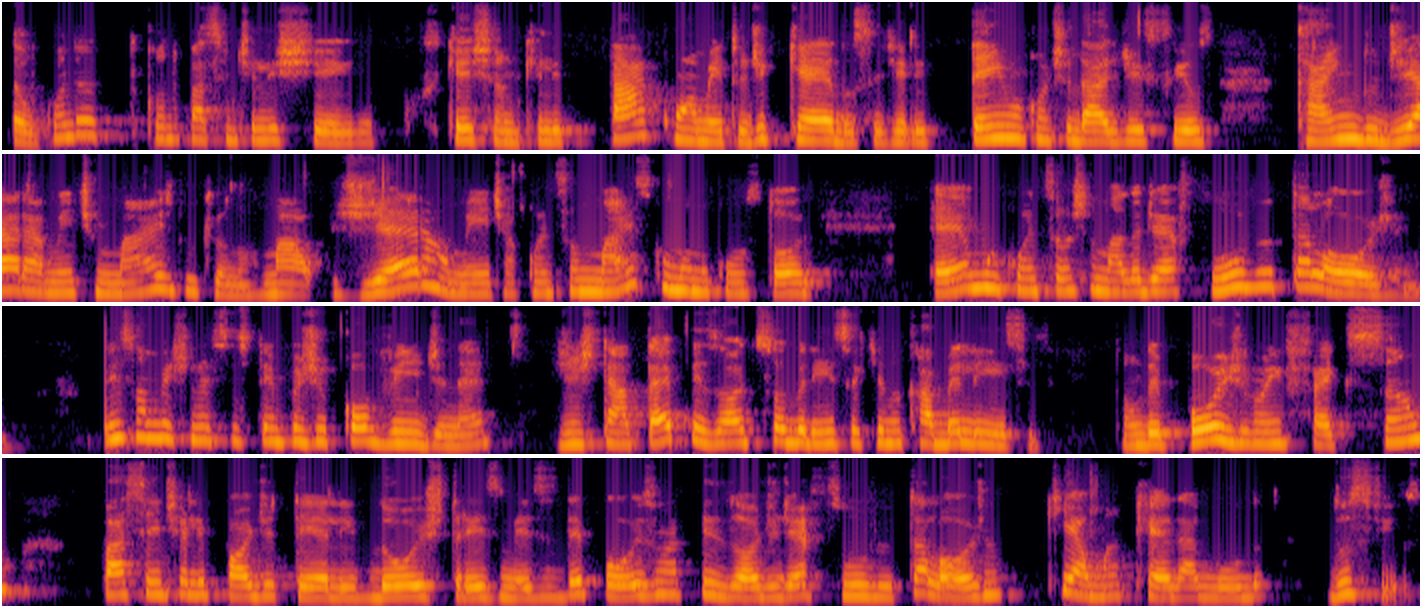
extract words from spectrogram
Então, quando, eu, quando o paciente ele chega queixando que ele está com aumento de queda, ou seja, ele tem uma quantidade de fios caindo diariamente mais do que o normal, geralmente a condição mais comum no consultório é uma condição chamada de eflúvio telógeno, principalmente nesses tempos de Covid, né? A gente tem até episódio sobre isso aqui no Cabelices. Então, depois de uma infecção, o paciente ele pode ter ali dois, três meses depois um episódio de eflúvio telógeno, que é uma queda aguda dos fios.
